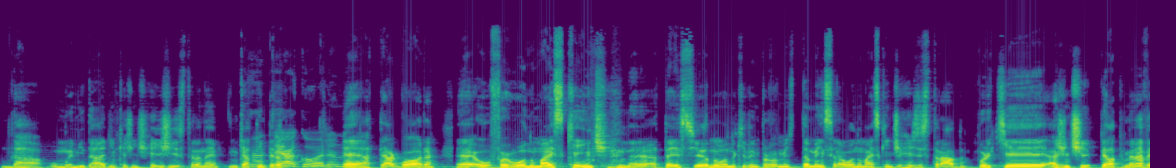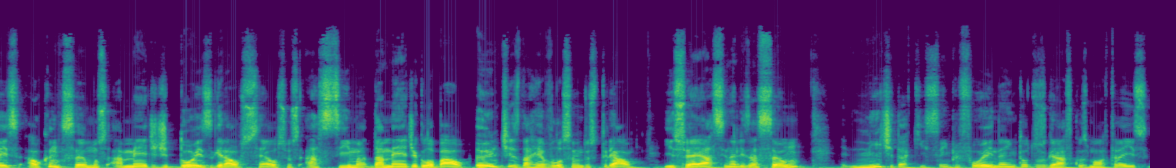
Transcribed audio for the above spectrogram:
da humanidade, em que a gente registra, né? Em que a até temperatura. agora, né? É, até agora. É, foi o ano mais quente, né? Até esse ano, o ano que vem provavelmente também será o ano mais quente registrado, porque a gente, pela primeira vez, alcançamos a média de 2 graus Celsius acima da média global antes da Revolução Industrial. Isso é a sinalização nítida, que sempre foi, né? Em todos os gráficos mostra isso,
